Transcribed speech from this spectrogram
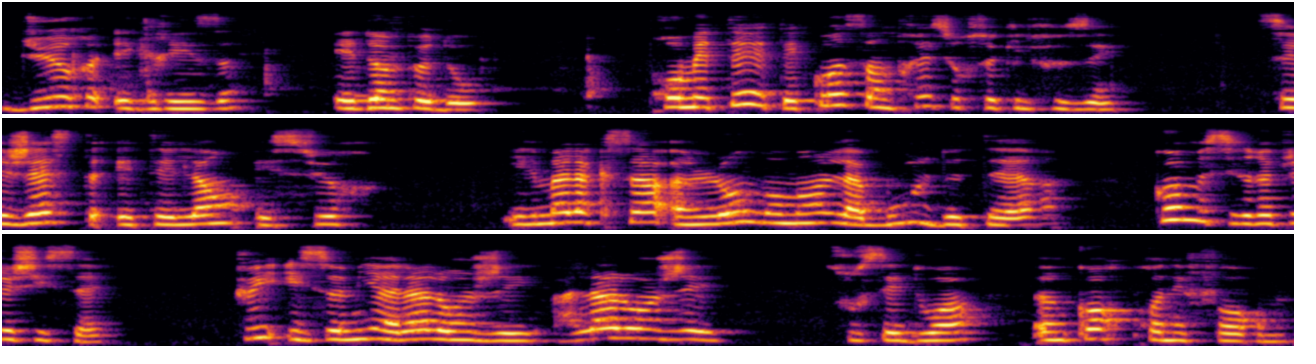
dure et grise, et d'un peu d'eau. Prométhée était concentré sur ce qu'il faisait. Ses gestes étaient lents et sûrs. Il malaxa un long moment la boule de terre, comme s'il réfléchissait. Puis il se mit à l'allonger, à l'allonger. Sous ses doigts, un corps prenait forme.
